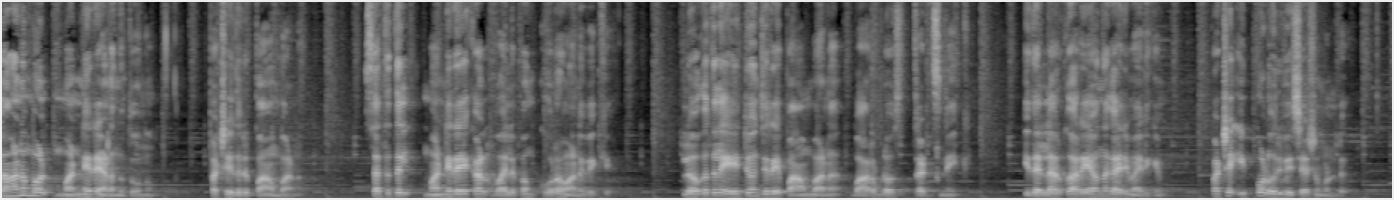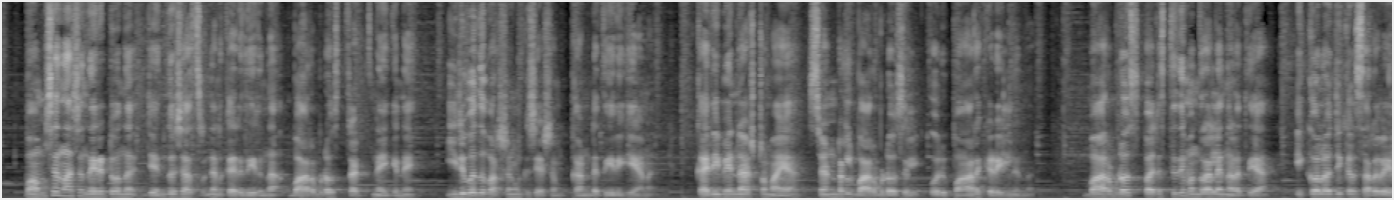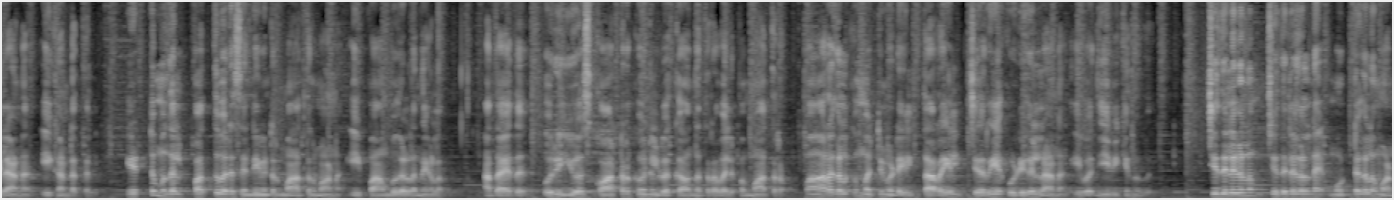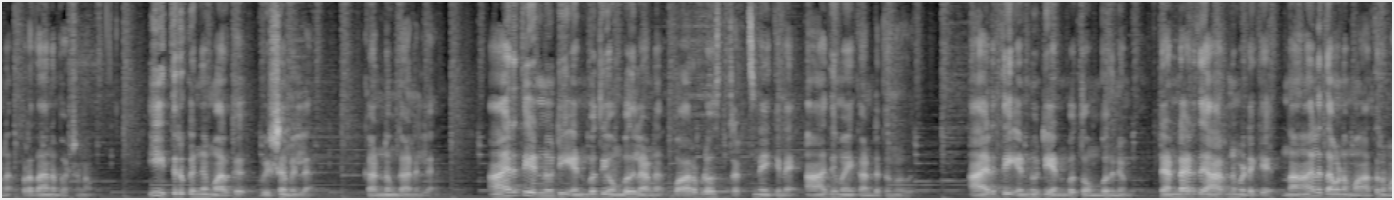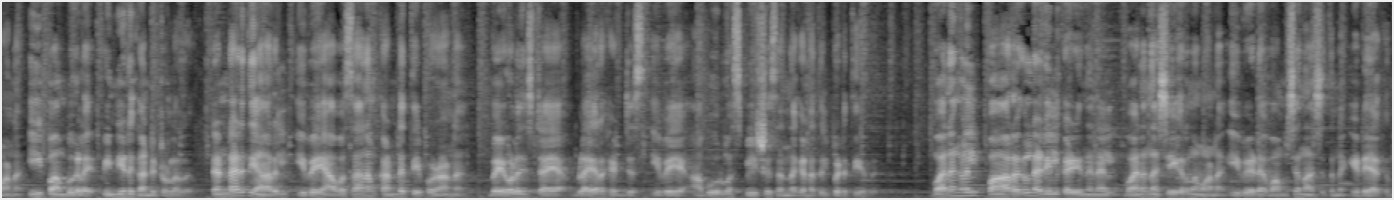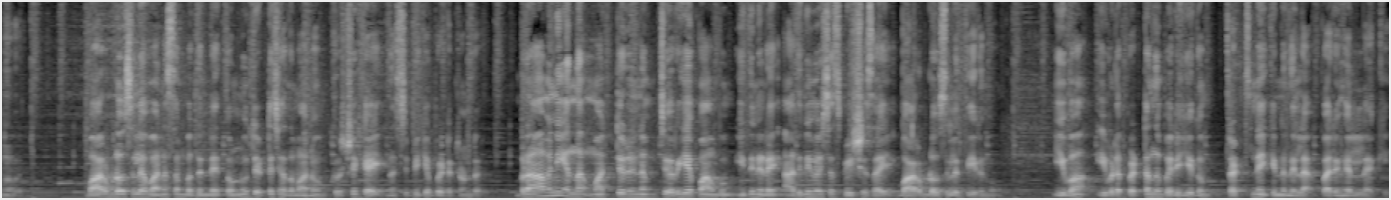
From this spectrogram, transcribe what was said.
കാണുമ്പോൾ മണ്ണിരയാണെന്ന് തോന്നും. പക്ഷെ ഇതൊരു പാമ്പാണ്. സത്യത്തിൽ മണ്ണിരയേക്കാൾ വലുപ്പം കുറവാണ് ഇവയ്ക്ക്. ലോകത്തിലെ ഏറ്റവും ചെറിയ പാമ്പാണ് ബാർബഡോസ് ത്രെഡ് സ്നേക്ക് ഇതെല്ലാവർക്കും അറിയാവുന്ന കാര്യമായിരിക്കും. പക്ഷേ ഇപ്പോൾ ഒരു വിശേഷമുണ്ട്. വംശനാശം നേരിട്ടുവെന്ന് ജന്തുശാസ്ത്രജ്ഞർ കരുതിയിരുന്ന ബാർബഡോസ് ത്രെഡ് സ്നേക്കിനെ ഇരുപത് വർഷങ്ങൾക്ക് ശേഷം കണ്ടെത്തിയിരിക്കുകയാണ്. കരീബിയൻ രാഷ്ട്രമായ സെൻട്രൽ ബാർബഡോസിൽ ഒരു പാറക്കിടയിൽ നിന്ന്. ബാർബഡോസ് പരിസ്ഥിതി മന്ത്രാലയം നടത്തിയ ഇക്കോളജിക്കൽ സർവേയിലാണ് ഈ കണ്ടെത്തൽ. എട്ട് മുതൽ പത്ത് വരെ സെന്റിമീറ്റർ മാത്രമാണ് ഈ പാമ്പുകളുടെ നീളം. അതായത് ഒരു യു എസ് ക്വാർട്ടർ കോയിനിൽ വെക്കാവുന്നത്ര വലുപ്പം മാത്രം. പാറകൾക്കും മറ്റുമിടയിൽ തറയിൽ ചെറിയ കുഴികളിലാണ് ഇവ ജീവിക്കുന്നത്. ചിതലുകളും ചിതലുകളുടെ മുട്ടകളുമാണ് പ്രധാന ഭക്ഷണം. ഈ ഇത്തിരുക്കുഞ്ഞന്മാർക്ക് വിഷമില്ല. കണ്ണും കാണില്ല. ആയിരത്തി എണ്ണൂറ്റി എൺപത്തി ഒമ്പതിലാണ് ബാർബഡോസ് ട്രക്സ്നേക്കിനെ ആദ്യമായി കണ്ടെത്തുന്നത്. ആയിരത്തി എണ്ണൂറ്റി എൺപത്തി ഒമ്പതിനും രണ്ടായിരത്തി ആറിനും ഇടയ്ക്ക് നാല് തവണ മാത്രമാണ് ഈ പാമ്പുകളെ പിന്നീട് കണ്ടിട്ടുള്ളത്. രണ്ടായിരത്തി ആറിൽ ഇവയെ അവസാനം കണ്ടെത്തിയപ്പോഴാണ് ബയോളജിസ്റ്റായ ബ്ലെയർ ഹെഡ്ജസ് ഇവയെ അപൂർവ സ്പീഷീസ് എന്ന ഗണത്തിൽ പെടുത്തിയത്. വനങ്ങളിൽ പാറകളുടെ അടിയിൽ കഴിയുന്നതിനാൽ വനനശീകരണമാണ് ഇവയുടെ വംശനാശത്തിന് ഇടയാക്കുന്നത്. ബാർബഡോസിലെ വനസമ്പത്തിന്റെ തൊണ്ണൂറ്റെട്ട് ശതമാനവും കൃഷിക്കായി നശിപ്പിക്കപ്പെട്ടിട്ടുണ്ട്. ബ്രാഹ്മിനി എന്ന മറ്റൊരിനം ചെറിയ പാമ്പും ഇതിനിടെ അധിനിവേശ സ്പീഷീസായി ബാർബഡോസിൽ എത്തിയിരുന്നു ഇവ ഇവിടെ പെട്ടെന്ന് പെരുകിയതും ത്രെഡ് സ്നേക്കിന്റെ നില പരുങ്ങലിലാക്കി.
